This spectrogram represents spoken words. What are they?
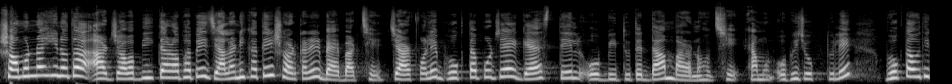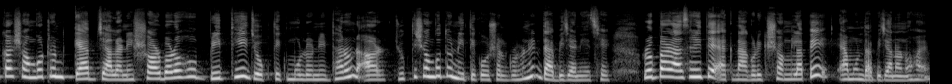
সমন্বয়হীনতা আর জবাবদিহিতার অভাবে জ্বালানি খাতে সরকারের ব্যয় বাড়ছে যার ফলে ভোক্তা পর্যায়ে গ্যাস তেল ও বিদ্যুতের দাম বাড়ানো হচ্ছে। এমন অভিযোগ তুলে ভোক্তা অধিকার সংগঠন ক্যাব জ্বালানির সরবরাহ বৃদ্ধি যৌক্তিক মূল্য নির্ধারণ আর যুক্তিসঙ্গত নীতি কৌশল গ্রহণের দাবি জানিয়েছে। রোববার রাজধানীতে এক নাগরিক সংলাপে এমন দাবি জানানো হয়।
